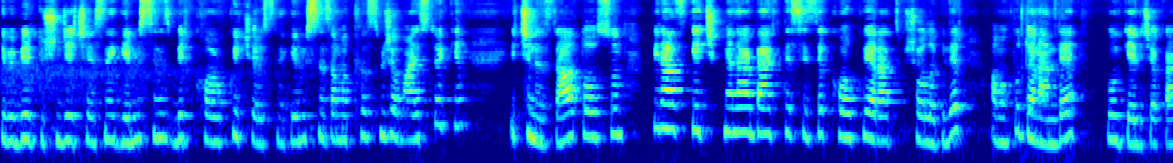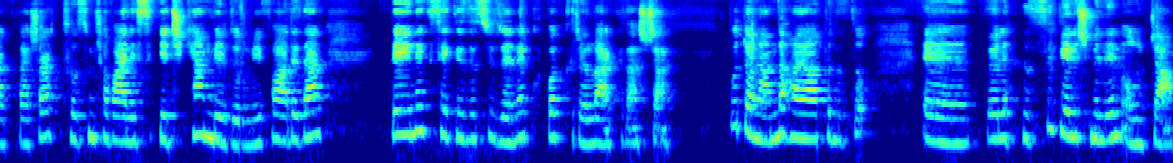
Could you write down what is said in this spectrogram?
gibi bir düşünce içerisine girmişsiniz. Bir korku içerisine girmişsiniz ama tılsım şövalyesi diyor ki içiniz rahat olsun. Biraz gecikmeler belki de sizde korku yaratmış olabilir. Ama bu dönemde bu gelecek arkadaşlar. Tılsım şövalyesi geciken bir durumu ifade eder. Değnek sekizlisi üzerine kupa kralı arkadaşlar. Bu dönemde hayatınızda e, böyle hızlı gelişmelerin olacağı,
